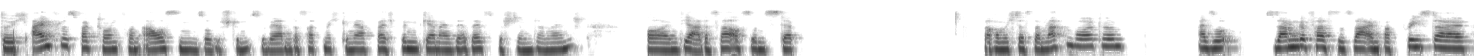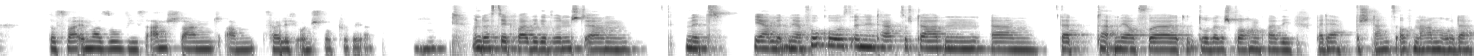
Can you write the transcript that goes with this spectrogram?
durch Einflussfaktoren von außen so bestimmt zu werden. Das hat mich genervt, weil ich bin gerne ein sehr selbstbestimmter Mensch. Und ja, das war auch so ein Step, warum ich das dann machen wollte. Also zusammengefasst, es war einfach Freestyle. Das war immer so, wie es anstand, ähm, völlig unstrukturiert. Mhm. Und du hast dir quasi gewünscht, ähm, mit ja, mit mehr Fokus in den Tag zu starten. Ähm, da, hatten wir auch vorher drüber gesprochen, quasi bei der Bestandsaufnahme oder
